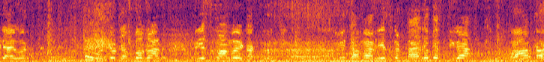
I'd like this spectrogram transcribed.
ड्रायव्हर म्हणतो डब्बा काढ. रेस मागोय ट्रॅक्टरची तुम्ही सांगा रेस का टायरच असती का? हा?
